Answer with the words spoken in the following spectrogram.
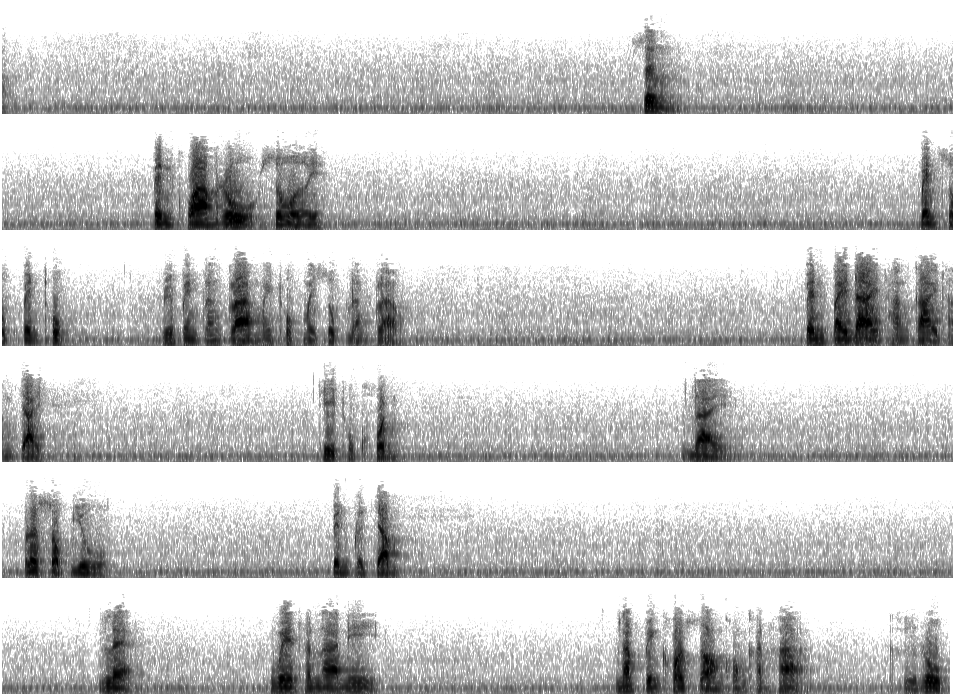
ซึ่ง เป็นความรู้เสวย เป็นสุขเป็นทุกข์ หรือเป็นกลางกลางไม่ทุกข์ไม่สุขดังกล่าว เป็นไปได้ทางกายทางใจ ที่ทุกคนได้ ประสบอยู่ เป็นประจำ และเวทนานี้ นับเป็นข้อสองของขันห้า คือรูป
